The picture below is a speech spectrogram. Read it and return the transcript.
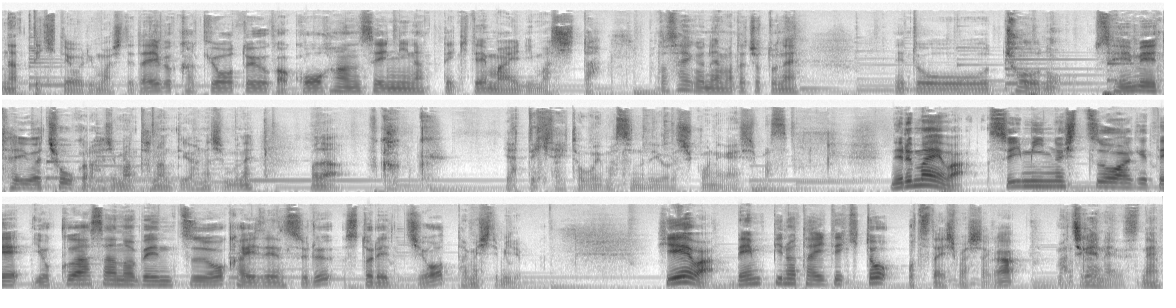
なってきておりましてだいぶ佳境というか後半戦になってきてまいりましたまた最後ねまたちょっとねえっ、ー、と腸の生命体は腸から始まったなんていう話もねまだ深くやっていきたいと思いますのでよろしくお願いします寝る前は睡眠の質を上げて翌朝の便通を改善するストレッチを試してみる。冷えは便秘の大敵とお伝えしましたが間違いないですね。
